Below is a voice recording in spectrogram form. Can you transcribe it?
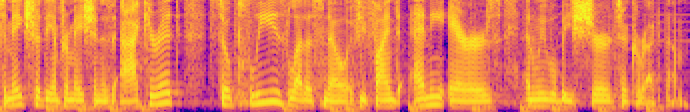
to make sure the information is accurate, so please let us know if you find any errors and we will be sure to correct them.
